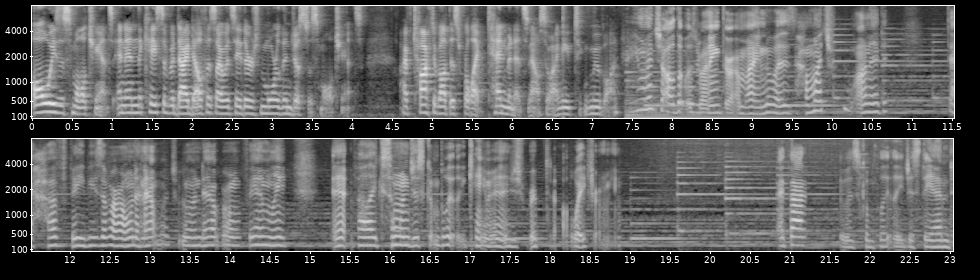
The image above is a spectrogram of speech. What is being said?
always a small chance. And in the case of a didelphys, I would say there's more than just a small chance. I've talked about this for like 10 minutes now, so I need to move on. Pretty much all that was running through our mind was how much we wanted to have babies of our own and how much we wanted to have our own family. And it felt like someone just completely came in and just ripped it all away from you. I thought it was completely just the end.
